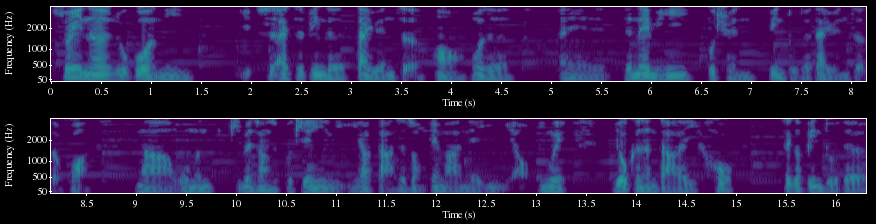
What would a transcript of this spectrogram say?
所以呢，如果你是艾滋病的带源者哦，或者诶人类免疫不全病毒的带源者的话，那我们基本上是不建议你要打这种 mRNA 疫苗，因为有可能打了以后，这个病毒的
